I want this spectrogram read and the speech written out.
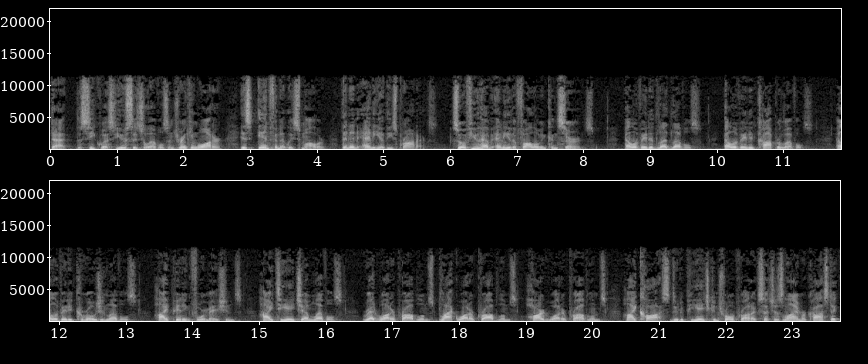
That the Sequest usage levels in drinking water is infinitely smaller than in any of these products. So if you have any of the following concerns, elevated lead levels, elevated copper levels, elevated corrosion levels, high pitting formations, high THM levels, red water problems, black water problems, hard water problems, high costs due to pH control products such as lime or caustic,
